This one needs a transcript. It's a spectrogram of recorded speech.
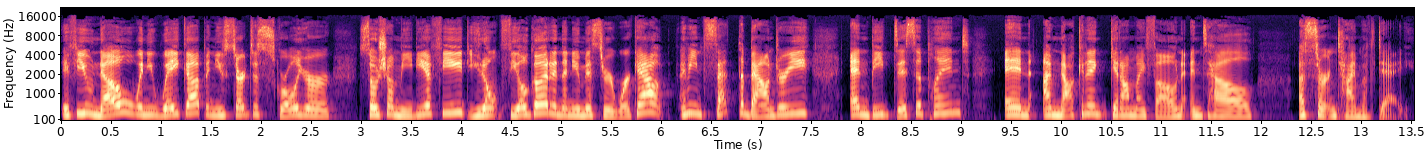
If you know when you wake up and you start to scroll your social media feed, you don't feel good and then you miss your workout, I mean, set the boundary and be disciplined. And I'm not going to get on my phone until a certain time of day.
